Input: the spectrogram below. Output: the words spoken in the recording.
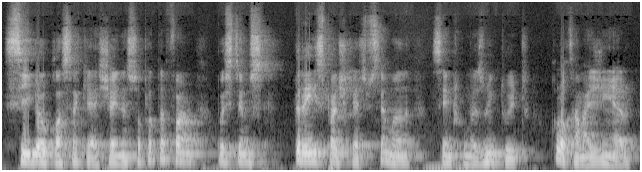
siga o Costa Cash aí na sua plataforma, pois temos três podcasts por semana, sempre com o mesmo intuito colocar mais dinheiro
